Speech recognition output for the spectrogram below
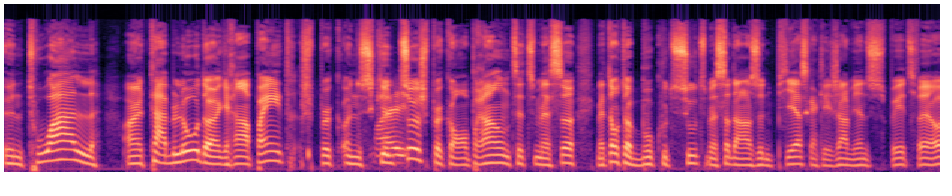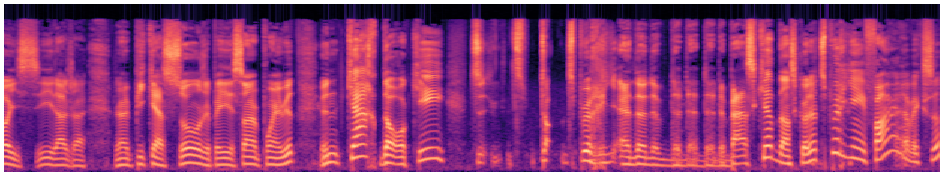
une toile, un tableau d'un grand peintre, je peux, une sculpture, je peux comprendre. Tu, sais, tu mets ça, mettons, tu as beaucoup de sous, tu mets ça dans une pièce quand les gens viennent souper, tu fais Ah, ici, là, j'ai un Picasso, j'ai payé ça 1,8. Une carte de hockey, tu, tu, tu peux rien, de, de, de, de- de basket dans ce cas-là, tu peux rien faire avec ça?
